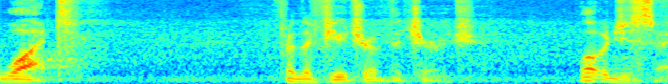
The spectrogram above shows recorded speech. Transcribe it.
what for the future of the church? What would you say?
